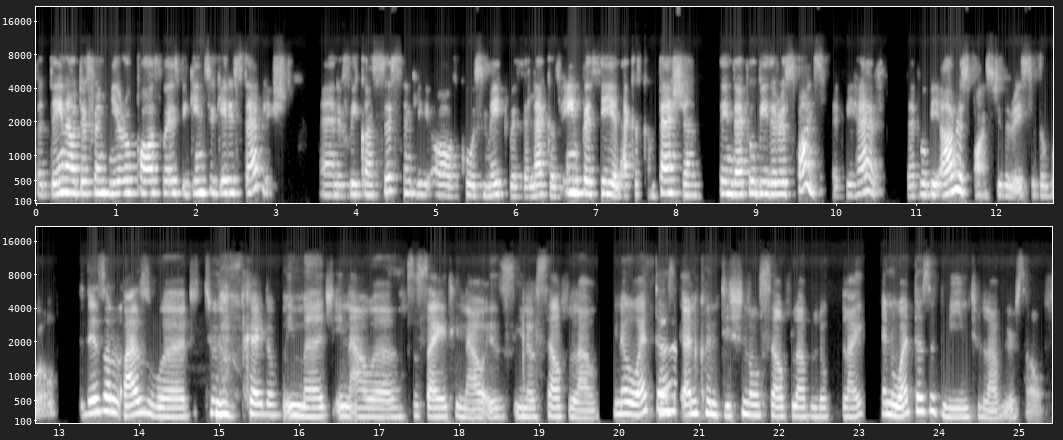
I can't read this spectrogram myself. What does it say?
But then our different neural pathways begin to get established. And if we consistently are, of course, met with a lack of empathy, a lack of compassion, then that will be the response that we have. That will be our response to the rest of the world. There's a buzzword to kind of emerge in our society now is, you know, self love. You know, what does uh-huh. unconditional self love look like? And what does it mean to love yourself?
